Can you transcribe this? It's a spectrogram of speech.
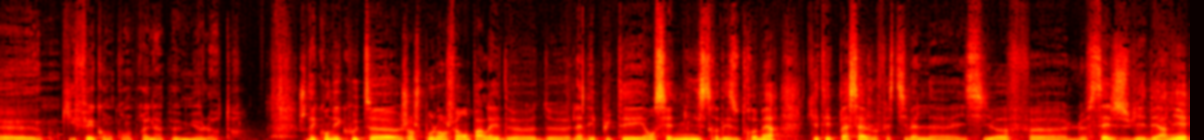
euh, qui fait qu'on comprenne un peu mieux l'autre. Je voudrais qu'on écoute euh, Georges Paul-Angevin. On parlait de, la députée et ancienne ministre des Outre-mer qui était de passage au festival euh, ici off euh, le 16 juillet dernier.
